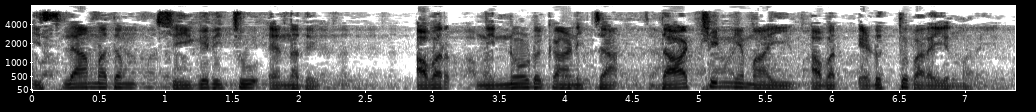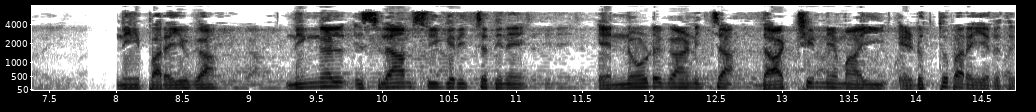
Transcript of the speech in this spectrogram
ഇസ്ലാം മതം സ്വീകരിച്ചു എന്നത് അവർ നിന്നോട് കാണിച്ച ദാക്ഷിണ്യമായി അവർ എടുത്തു പറയുന്നു നീ പറയുക നിങ്ങൾ ഇസ്ലാം സ്വീകരിച്ചതിനെ എന്നോട് കാണിച്ച ദാക്ഷിണ്യമായി എടുത്തു പറയരുത്.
